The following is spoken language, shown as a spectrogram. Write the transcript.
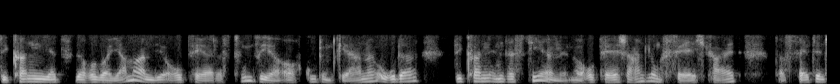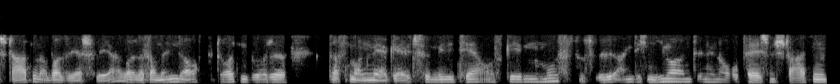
Sie können jetzt darüber jammern, die Europäer, das tun sie ja auch gut und gerne, oder sie können investieren in europäische Handlungsfähigkeit. Das fällt den Staaten aber sehr schwer, weil das am Ende auch bedeuten würde, dass man mehr Geld für Militär ausgeben muss. Das will eigentlich niemand in den europäischen Staaten.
